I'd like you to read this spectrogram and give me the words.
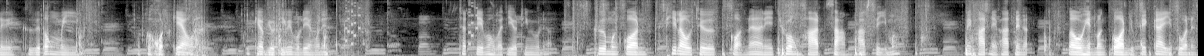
เลยคือต้องมี แล้วก็ขวดแก้วขวดแก้วโยนทิ้งไม่หมดเรียงวะเนี่ย ชัดเจนว่าผมอาจะโยนทิ้งไปหมดแล้ว คือมังกรที่เราเจอก่อนหน้านี้ช่วงพาร์ทสามพาร์ทสี่มั้งไม่พาร์ทไหนพาร์ทหนึ่งอะเราเห็นมังกรอยู่ใกล้ๆอยู่ตัวหนึ่ง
